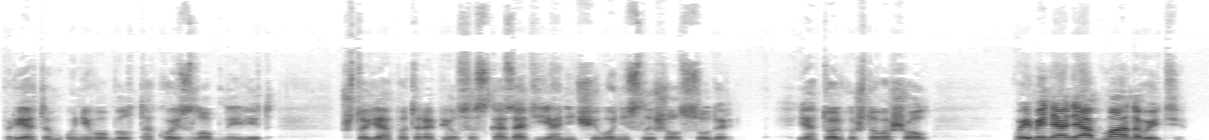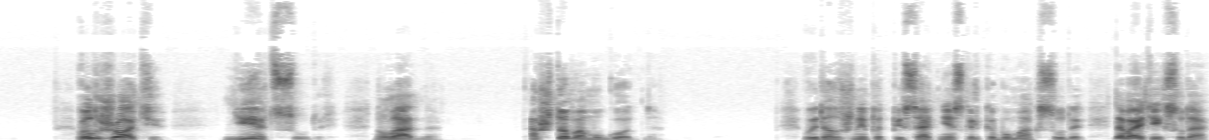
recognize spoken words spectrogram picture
При этом у него был такой злобный вид, что я поторопился сказать, я ничего не слышал, сударь. Я только что вошел. Вы меня не обманываете. Вы лжете. Нет, сударь. Ну ладно. А что вам угодно? Вы должны подписать несколько бумаг, сударь. Давайте их сюда.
